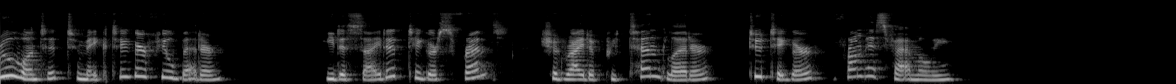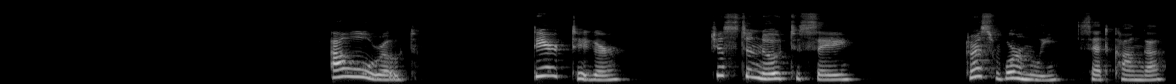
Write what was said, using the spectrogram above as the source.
Roo wanted to make Tigger feel better. He decided Tigger's friends should write a pretend letter to Tigger from his family. Owl wrote, Dear Tigger, just a note to say, Dress warmly, said Kanga.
